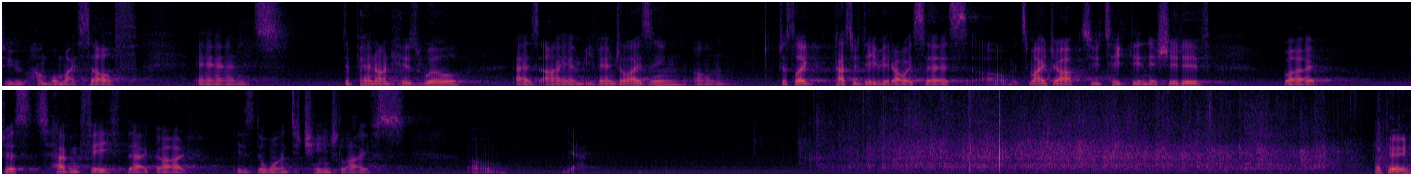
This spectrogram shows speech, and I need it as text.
to humble myself and depend on His will as I am evangelizing. Um, just like Pastor David always says, um, it's my job to take the initiative, but just having faith that God is the one to change lives. Um, yeah. Okay,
